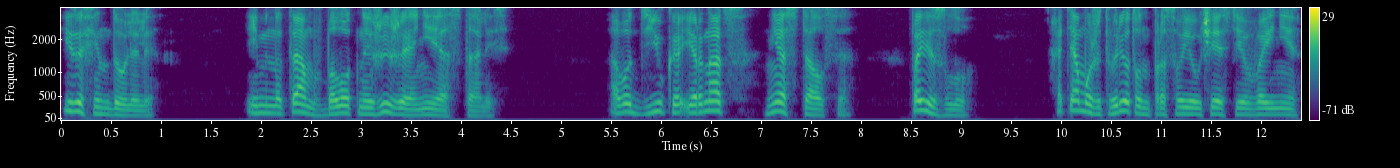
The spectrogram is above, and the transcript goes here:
и зафиндолили. Именно там, в болотной жиже, они и остались. А вот Дьюка Ирнац не остался. Повезло. Хотя, может, врет он про свое участие в войне.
